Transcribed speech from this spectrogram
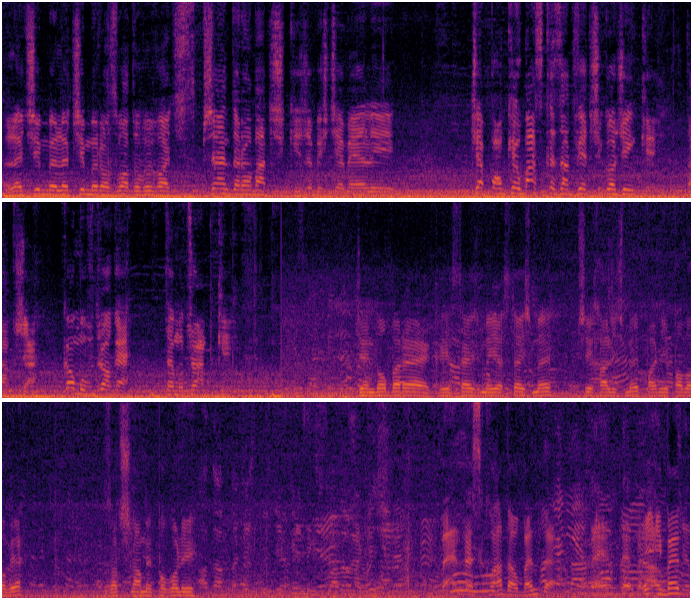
Lecimy, lecimy rozładowywać sprzęt robaczki, żebyście mieli ciepłą kiełbaskę za 2-3 godzinki. Także komu w drogę, temu trampki. Dzień dobry, jesteśmy, jesteśmy, przyjechaliśmy, panie i panowie. Zaczynamy powoli. Będę składał, będę. Będę I, i będę.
